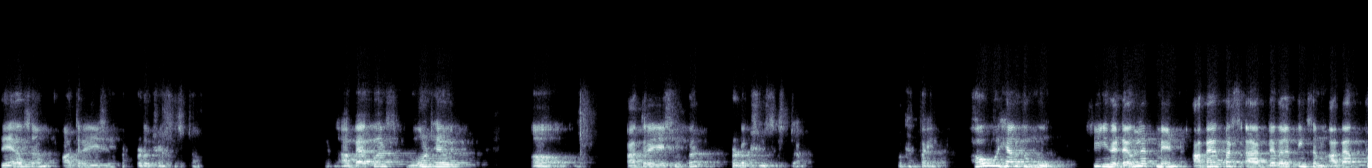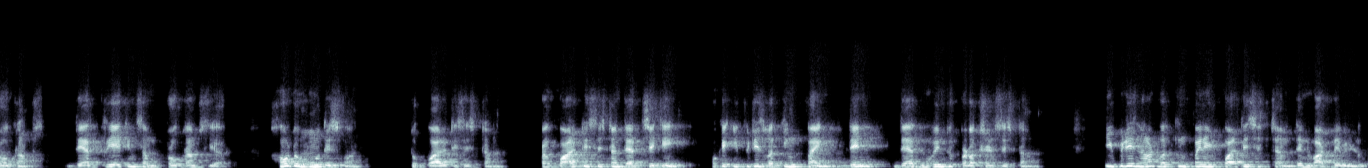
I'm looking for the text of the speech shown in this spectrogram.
they have some authorization for production system. ABAPers won't have uh, authorization for production system. Okay, fine. How we have to move? See, in the development, ABAPers are developing some ABAP programs. They are creating some programs here. How to move this one to quality system? From quality system, they are checking. Okay, if it is working fine, then they are moving to production system. If it is not working fine in quality system, then what they will do?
